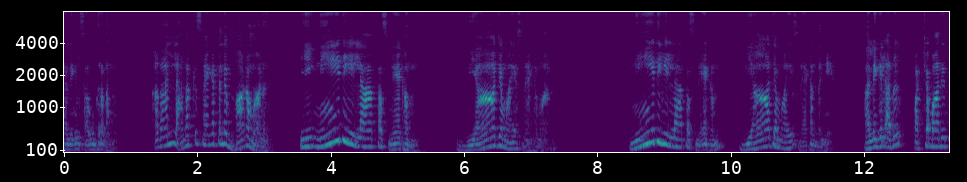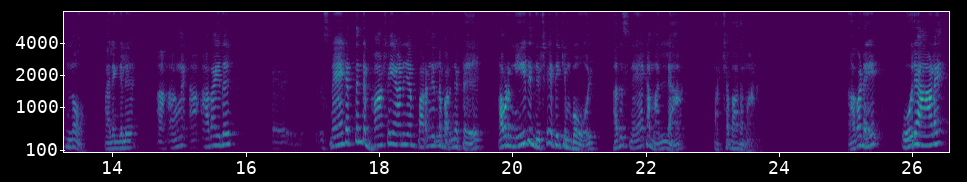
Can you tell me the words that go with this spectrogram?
അല്ലെങ്കിൽ സൗഹൃദം. അതല്ല അതൊക്കെ സ്നേഹത്തിന്റെ ഭാഗമാണ്. ഈ നീതിയില്ലാത്ത സ്നേഹം വ്യാജമായ സ്നേഹമാണ്. നീതിയില്ലാത്ത സ്നേഹം വ്യാജമായ സ്നേഹം തന്നെയാണ്. അല്ലെങ്കിൽ അത് പക്ഷപാതിത്വന്നോ അല്ലെങ്കിൽ അ- അതായത് സ്നേഹത്തിന്റെ ഭാഷയാണ് ഞാൻ പറഞ്ഞെന്ന് പറഞ്ഞിട്ട് അവിടെ നീതി നിഷേധിക്കുമ്പോൾ അത് സ്നേഹമല്ല പക്ഷപാതമാണ്. അവിടെ ഒരാളെ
